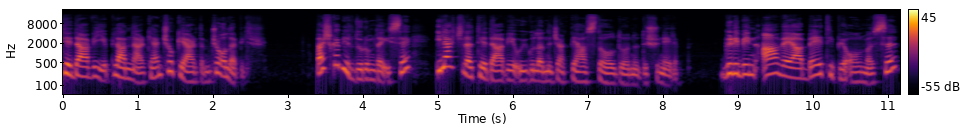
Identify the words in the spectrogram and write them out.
tedaviyi planlarken çok yardımcı olabilir. Başka bir durumda ise ilaçla tedavi uygulanacak bir hasta olduğunu düşünelim. Gripin A veya B tipi olması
